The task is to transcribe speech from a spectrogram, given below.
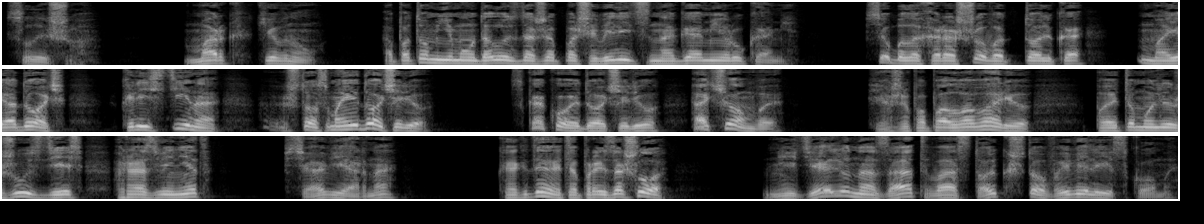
Слышу. Марк кивнул. А потом ему удалось даже пошевелить ногами и руками. Все было хорошо, вот только... Моя дочь, Кристина, что с моей дочерью? С какой дочерью? О чем вы? Я же попал в аварию, поэтому лежу здесь, разве нет? Все верно. Когда это произошло? Неделю назад вас только что вывели из комы.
